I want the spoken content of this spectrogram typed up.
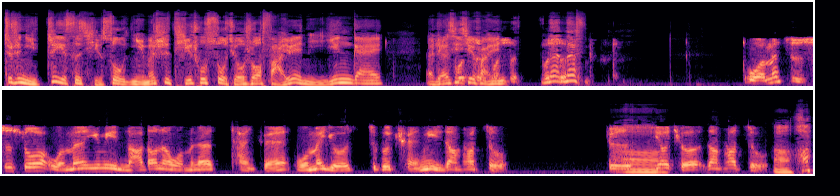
就是你这一次起诉，你们是提出诉求说法院你应该，呃，良心区法院，那那，我们只是说我们因为拿到了我们的产权，我们有这个权利让他走，就是要求让他走啊。好，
